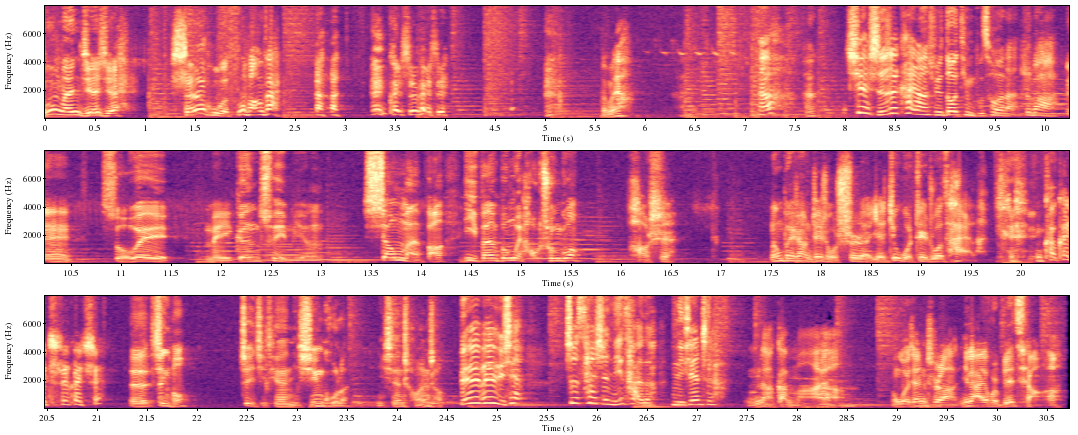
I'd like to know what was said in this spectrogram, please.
独门绝学，神虎私房菜，快吃快吃。怎么样？啊，确实是看上去都挺不错的。是吧？哎，所谓每根脆饼，香满房，一番风味好春光。好诗，能配上你这首诗的也就我这桌菜了。你快快吃快吃。呃，欣桐，这几天你辛苦了，你先尝一尝。别别别，雨倩，这菜是你采的，你先吃。你们俩干嘛呀？我先吃了，你俩一会儿别抢啊。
